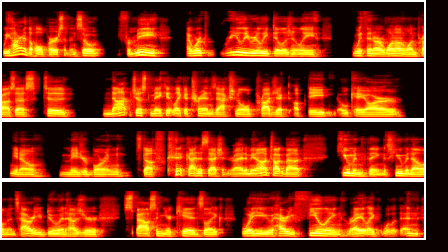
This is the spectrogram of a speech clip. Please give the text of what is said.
we hire the whole person. And so for me, I work really, really diligently within our one on one process to not just make it like a transactional project update, OKR, you know, major boring stuff kind of session, right? I mean, I'll talk about human things, human elements. How are you doing? How's your spouse and your kids? Like, what are you, how are you feeling? Right. Like, and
